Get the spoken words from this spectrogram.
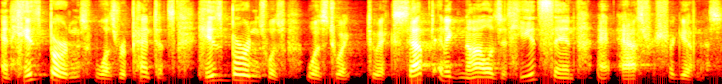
And his burdens was repentance. His burdens was, was to, to accept and acknowledge that he had sinned and ask for forgiveness.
